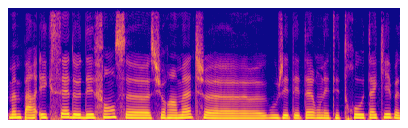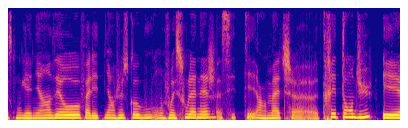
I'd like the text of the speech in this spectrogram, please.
même par excès de défense euh, sur un match euh, où on était trop au parce qu'on gagnait 1-0, fallait tenir jusqu'au bout, on jouait sous la neige. C'était un match très tendu et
